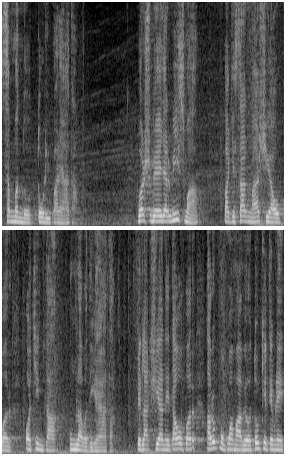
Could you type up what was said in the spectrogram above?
સંબંધો તોડી પાડ્યા હતા. વર્ષ બે હજાર વીસમાં પાકિસ્તાનમાં શિયાઓ પર ઓચિંતા હુમલા વધી ગયા હતા. કેટલાક શિયા નેતાઓ પર આરોપ મૂકવામાં આવ્યો હતો કે તેમણે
